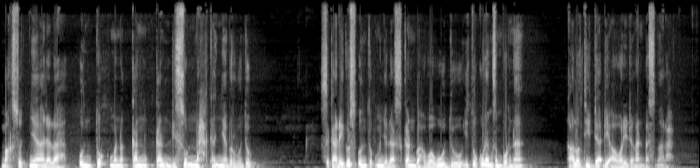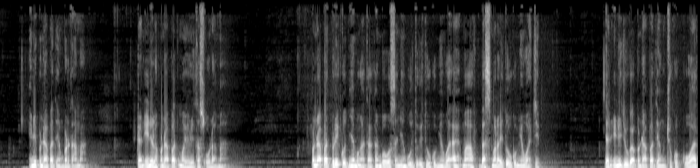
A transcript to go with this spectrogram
maksudnya adalah untuk menekankan disunnahkannya berwudu sekaligus untuk menjelaskan bahwa wudu itu kurang sempurna kalau tidak diawali dengan basmalah. Ini pendapat yang pertama. Dan inilah pendapat mayoritas ulama. Pendapat berikutnya mengatakan bahwasanya wudu itu hukumnya eh, maaf basmalah itu hukumnya wajib. Dan ini juga pendapat yang cukup kuat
